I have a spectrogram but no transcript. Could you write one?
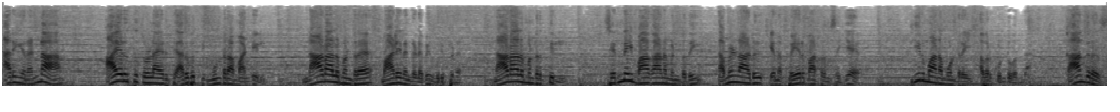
அறிஞர் அண்ணா ஆயிரத்தி தொள்ளாயிரத்தி அறுபத்தி மூன்றாம் ஆண்டில் நாடாளுமன்ற மாநிலங்களவை உறுப்பினர். நாடாளுமன்றத்தில் சென்னை மாகாணம் என்பதை தமிழ்நாடு என பெயர் மாற்றம் செய்ய தீர்மானம் ஒன்றை அவர் கொண்டு வந்தார். காங்கிரஸ்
